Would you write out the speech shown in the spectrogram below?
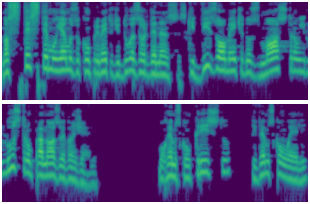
nós testemunhamos o cumprimento de duas ordenanças que visualmente nos mostram e ilustram para nós o Evangelho. Morremos com Cristo, vivemos com Ele,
